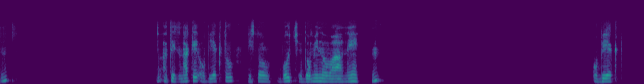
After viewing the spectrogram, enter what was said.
Hm? No a ty znaky objektu jsou buď dominovány hm? objekt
